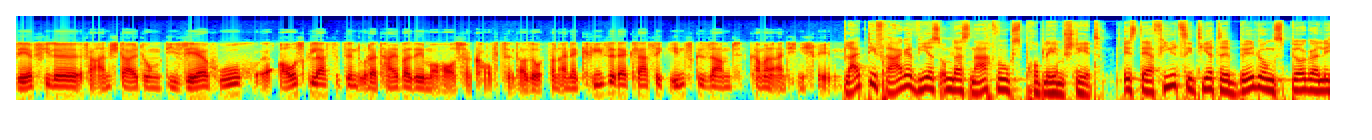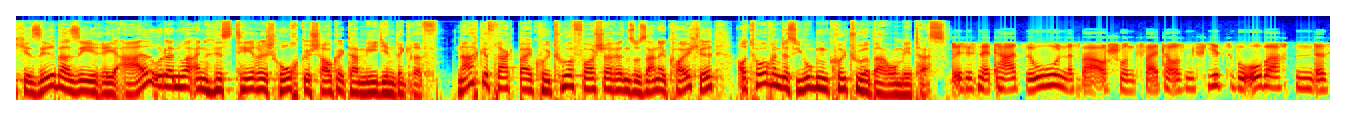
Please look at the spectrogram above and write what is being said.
sehr viele Veranstaltungen, die sehr hoch äh, ausgelastet sind oder teilweise eben auch ausverkauft sind. Also von einer Krise der Klassik insgesamt kann man eigentlich nicht reden. Bleibt die Frage, wie es um das Nachwuchsproblem steht. Ist der viel zitierte bildungsbürgerliche Silbersee real oder nur ein hysterisch hochgeschaukelter Medienbegriff? Nachgefragt bei Kulturforscherin Susanne Keuchel, Autorin des Jugendkulturbarometers. Es ist in der Tat so, und das war auch schon 2004 zu beobachten, dass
